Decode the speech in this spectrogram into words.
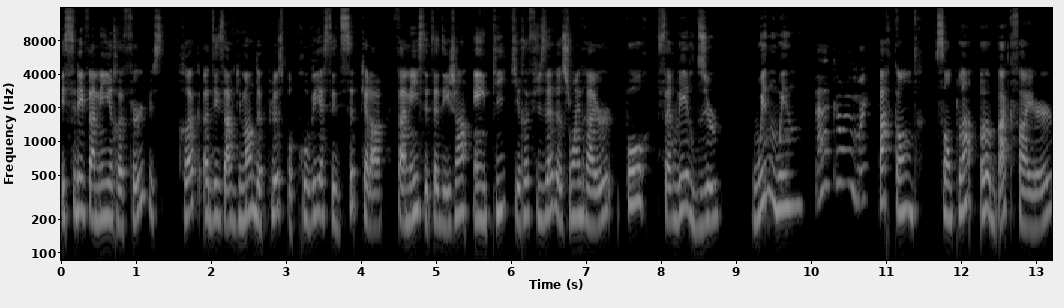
et si les familles refusent, Rock a des arguments de plus pour prouver à ses disciples que leur famille, c'était des gens impies qui refusaient de se joindre à eux pour servir Dieu. Win-win. Ah, quand même, ouais. Par contre, son plan a backfire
